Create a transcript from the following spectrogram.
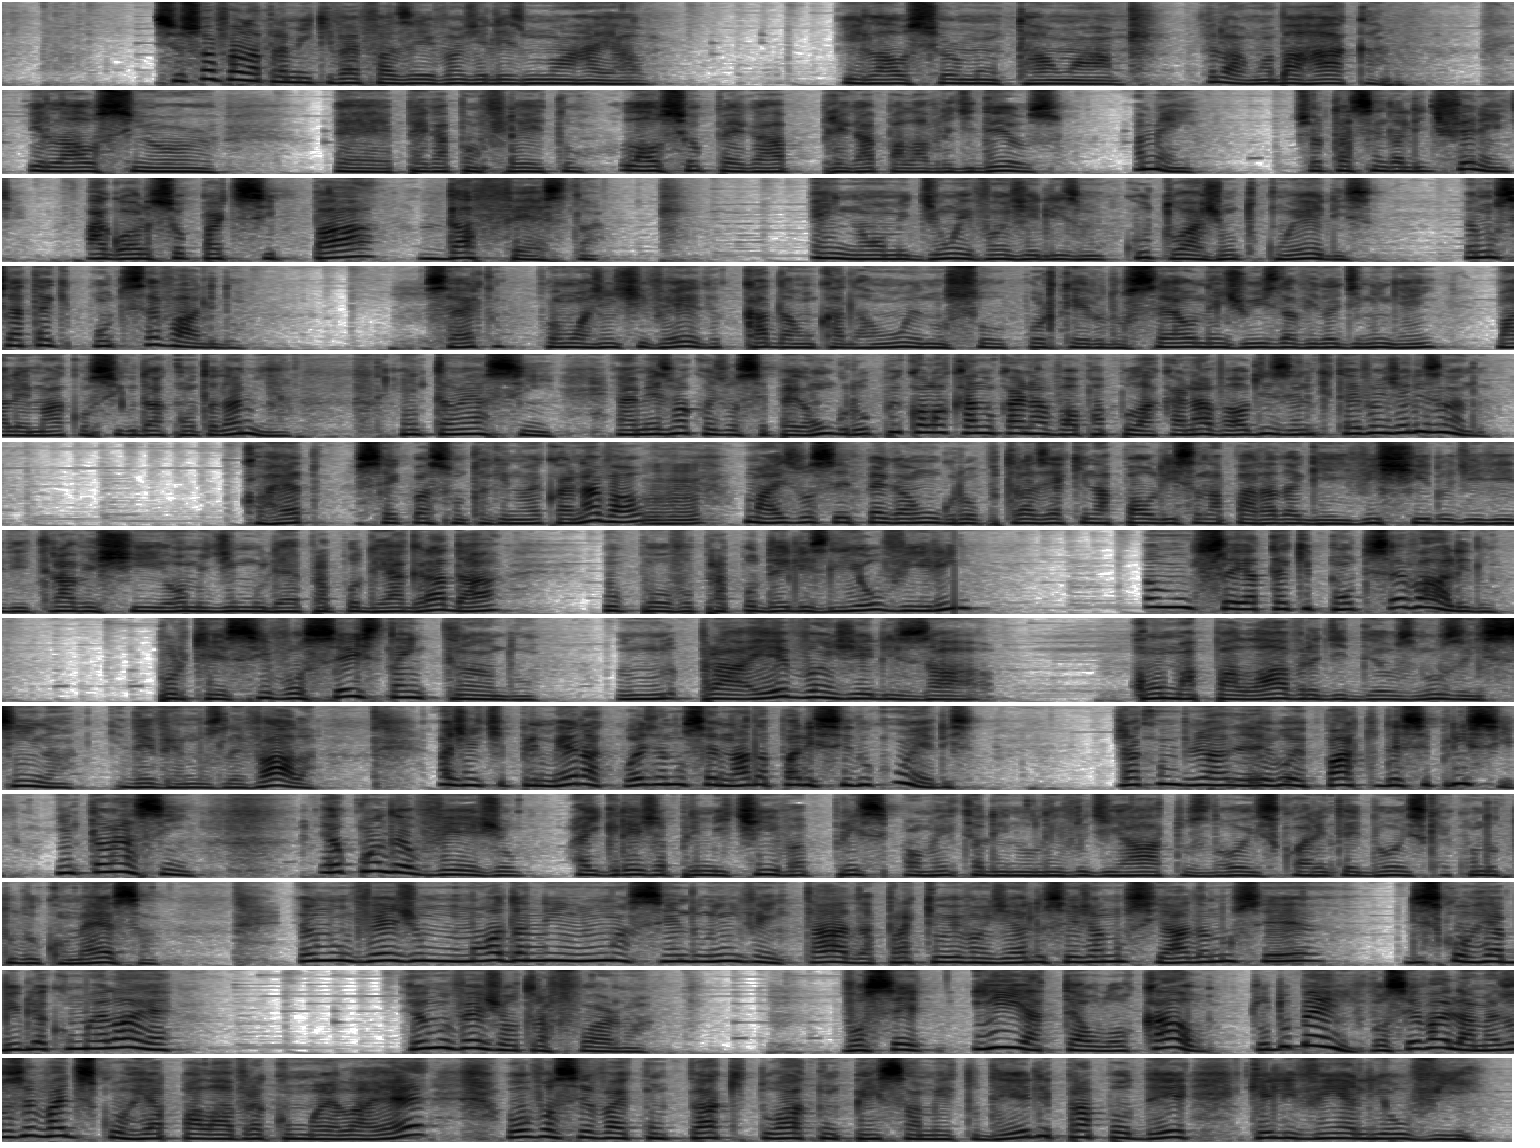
Se o senhor falar para mim que vai fazer evangelismo no arraial, e lá o senhor montar uma, sei lá, uma barraca, e lá o senhor é, pegar panfleto, lá o senhor pegar, pregar a palavra de Deus, amém o senhor está sendo ali diferente. Agora, o senhor participar da festa em nome de um evangelismo, cultuar junto com eles, Eu não sei até que ponto isso é válido. Certo? Como a gente vê, cada um, cada um, eu não sou porteiro do céu, nem juiz da vida de ninguém. Malemar consigo dar conta da minha. Então é assim, é a mesma coisa você pegar um grupo e colocar no carnaval para pular carnaval dizendo que está evangelizando. Correto? Eu sei que o assunto aqui não é carnaval, uhum. mas você pegar um grupo, trazer aqui na Paulista, na parada gay, vestido de, de travesti, homem de mulher, para poder agradar o povo, para poder eles lhe ouvirem, eu não sei até que ponto isso é válido. Porque se você está entrando para evangelizar como a palavra de Deus nos ensina que devemos levá-la, a gente, primeira coisa, é não ser nada parecido com eles. Já, já eu parto desse princípio. Então é assim, eu quando eu vejo a igreja primitiva, principalmente ali no livro de Atos 2, 42, que é quando tudo começa, eu não vejo moda nenhuma sendo inventada para que o evangelho seja anunciado, a não ser discorrer a Bíblia como ela é. Eu não vejo outra forma. Você ir até o local, tudo bem, você vai lá, mas você vai discorrer a palavra como ela é, ou você vai compactuar com o pensamento dele para poder que ele venha ali ouvir.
